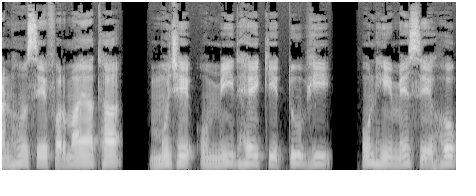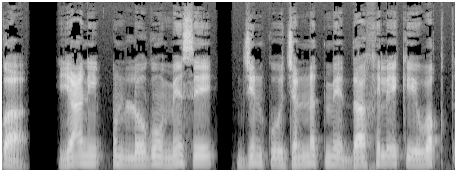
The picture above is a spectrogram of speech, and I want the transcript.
عنہ سے فرمایا تھا مجھے امید ہے کہ تو بھی انہی میں سے ہوگا یعنی ان لوگوں میں سے جن کو جنت میں داخلے کے وقت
